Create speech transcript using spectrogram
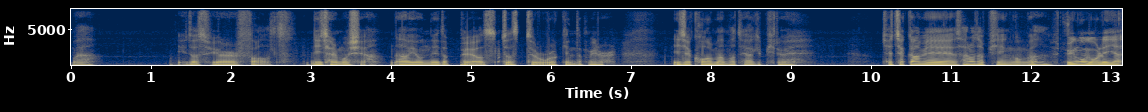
뭐야? It was your fault. 네 잘못이야. Now you need the pills just to look in the mirror. 이제 거울만 봐도 약이 필요해. 죄책감에 사로잡힌 건가? 주인공이 원래 야,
